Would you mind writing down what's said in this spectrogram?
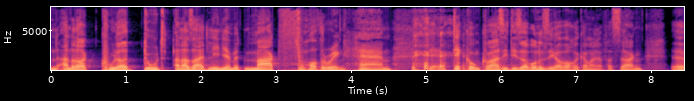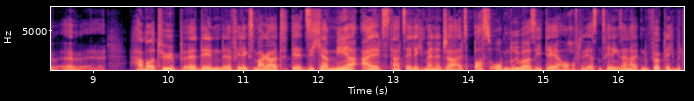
ein anderer cooler Dude an der Seitenlinie mit Mark Fotheringham, der Entdeckung quasi dieser Bundesliga-Woche, kann man ja fast sagen. Äh, äh, Hammertyp, äh, den äh, Felix Magath, der sich ja mehr als tatsächlich Manager, als Boss oben drüber sieht, der ja auch auf den ersten Trainingseinheiten wirklich mit,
